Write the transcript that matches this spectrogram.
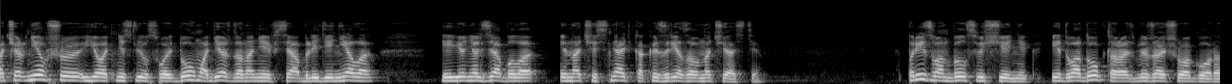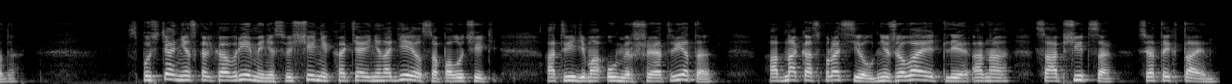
Почерневшую ее отнесли в свой дом, одежда на ней вся обледенела, и ее нельзя было иначе снять, как изрезав на части. Призван был священник и два доктора из ближайшего города. Спустя несколько времени священник, хотя и не надеялся получить от, видимо, умершей ответа, однако спросил, не желает ли она сообщиться святых тайн.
